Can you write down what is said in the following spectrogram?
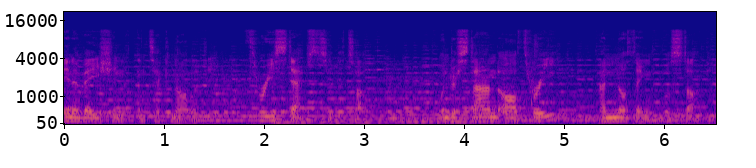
innovation, and technology. Three steps to the top. Understand all three, and nothing will stop you.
